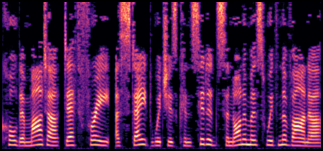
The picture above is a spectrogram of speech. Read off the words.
called amata death-free, a state which is considered synonymous with nirvana.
